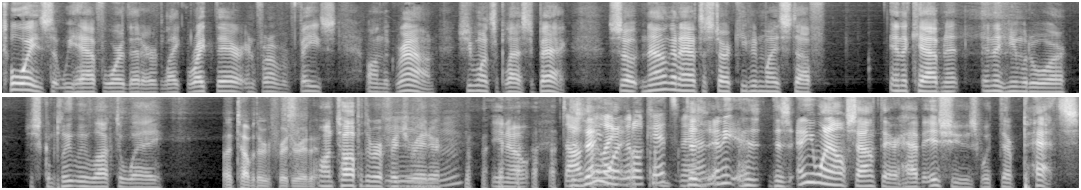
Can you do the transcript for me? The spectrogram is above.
toys that we have for her that are like right there in front of her face on the ground. She wants a plastic bag. So now I'm going to have to start keeping my stuff in a cabinet, in the humidor, just completely locked away on top of the refrigerator. on top of the refrigerator. Mhm. You know, Dogs are like little kids, man. does any has, does anyone else out there have issues with their pets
